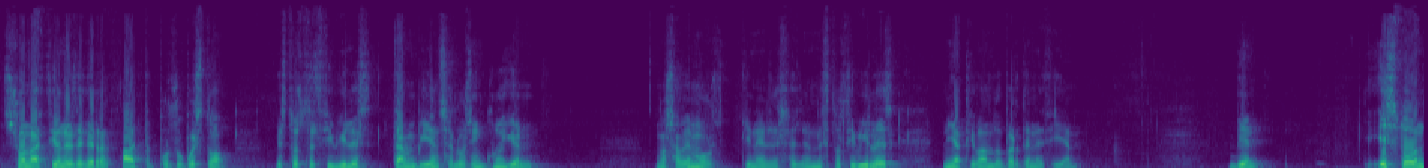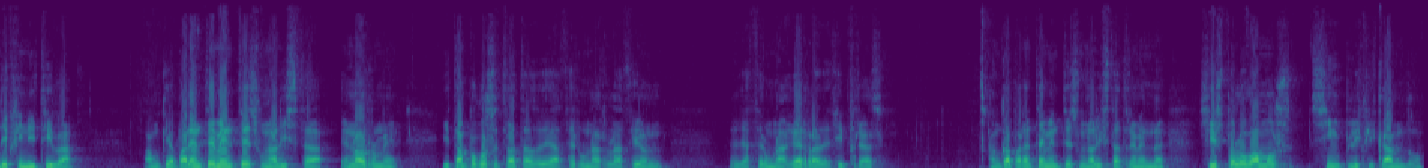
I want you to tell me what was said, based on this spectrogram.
son acciones de guerra. Ah, por supuesto, estos tres civiles también se los incluyen. No sabemos quiénes eran estos civiles ni a qué bando pertenecían. Bien, esto en definitiva, aunque aparentemente es una lista enorme, y tampoco se trata de hacer una relación, de hacer una guerra de cifras, aunque aparentemente es una lista tremenda, si esto lo vamos simplificando,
